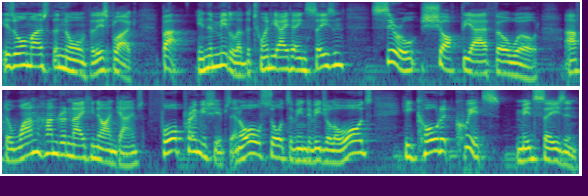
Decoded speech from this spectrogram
is almost the norm for this bloke. But in the middle of the 2018 season, Cyril shocked the AFL world. After 189 games, four premierships, and all sorts of individual awards, he called it quits mid season.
